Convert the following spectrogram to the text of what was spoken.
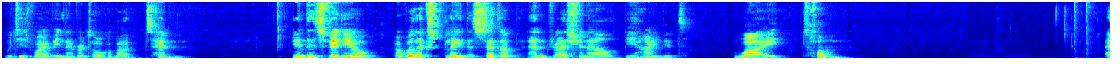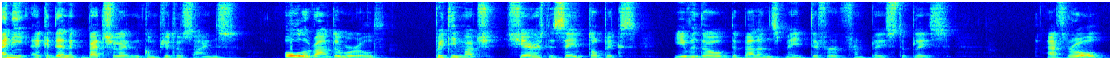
which is why we never talk about TEM. In this video, I will explain the setup and rationale behind it. Why TOM? Any academic bachelor in computer science, all around the world, pretty much shares the same topics, even though the balance may differ from place to place. After all,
